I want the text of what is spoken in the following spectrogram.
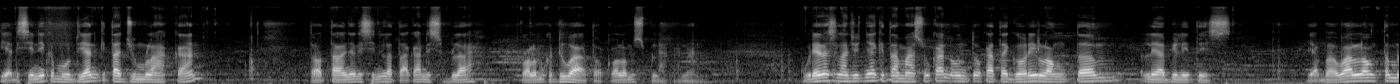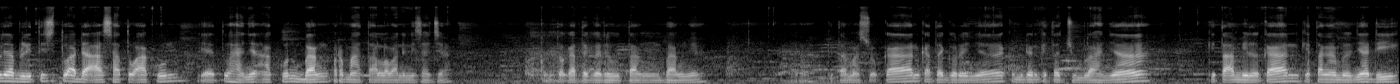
Ya di sini kemudian kita jumlahkan. Totalnya di sini letakkan di sebelah kolom kedua atau kolom sebelah kanan Kemudian selanjutnya kita masukkan untuk kategori long term liabilities. Ya, bahwa long term liabilities itu ada satu akun yaitu hanya akun bank Permata Lawan ini saja. Untuk kategori hutang banknya. Ya, kita masukkan kategorinya, kemudian kita jumlahnya kita ambilkan, kita ngambilnya di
